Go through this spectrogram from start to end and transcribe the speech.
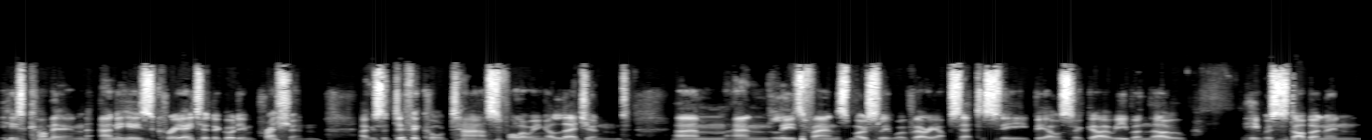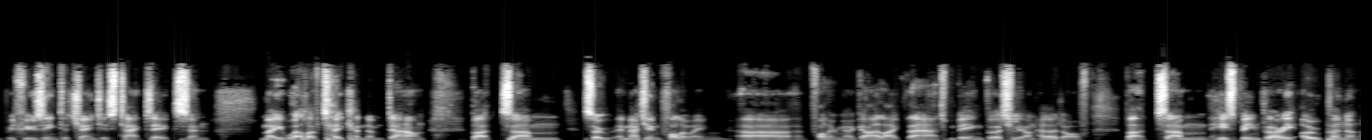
he's come in and he's created a good impression. It was a difficult task following a legend. Um, and Leeds fans mostly were very upset to see Bielsa go, even though he was stubborn in refusing to change his tactics and may well have taken them down. But um, so imagine following uh, following a guy like that and being virtually unheard of. But um, he's been very open and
